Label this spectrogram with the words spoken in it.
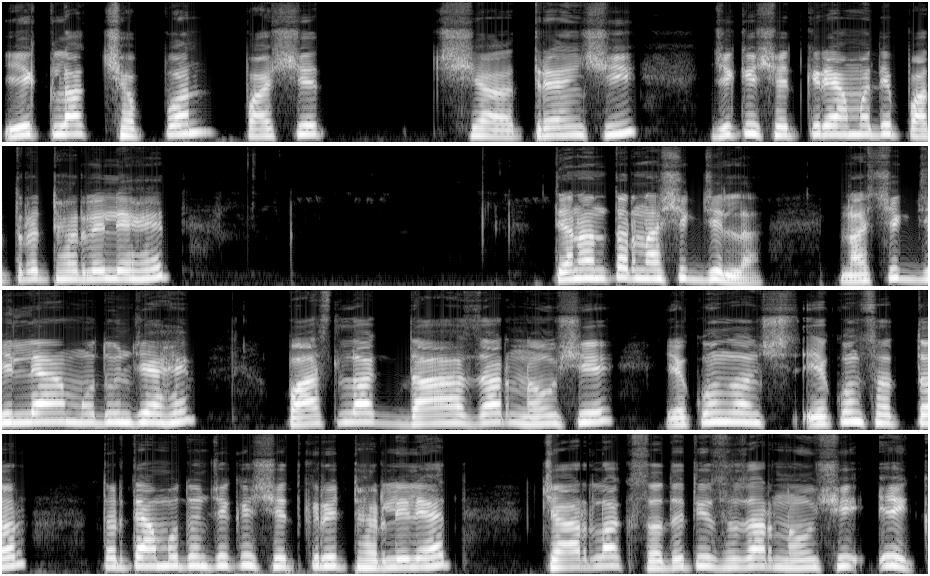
एक लाख छप्पन पाचशे शा त्र्याऐंशी जे की शेतकरी यामध्ये पात्र ठरलेले आहेत. त्यानंतर नाशिक जिल्हा. नाशिक जिल्ह्यामधून जे आहे पाच लाख दहा हजार नऊशे एकोणऐंशी एकोणसत्तर तर त्यामधून जे काही शेतकरी ठरलेले आहेत चार लाख सदतीस हजार नऊशे एक.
